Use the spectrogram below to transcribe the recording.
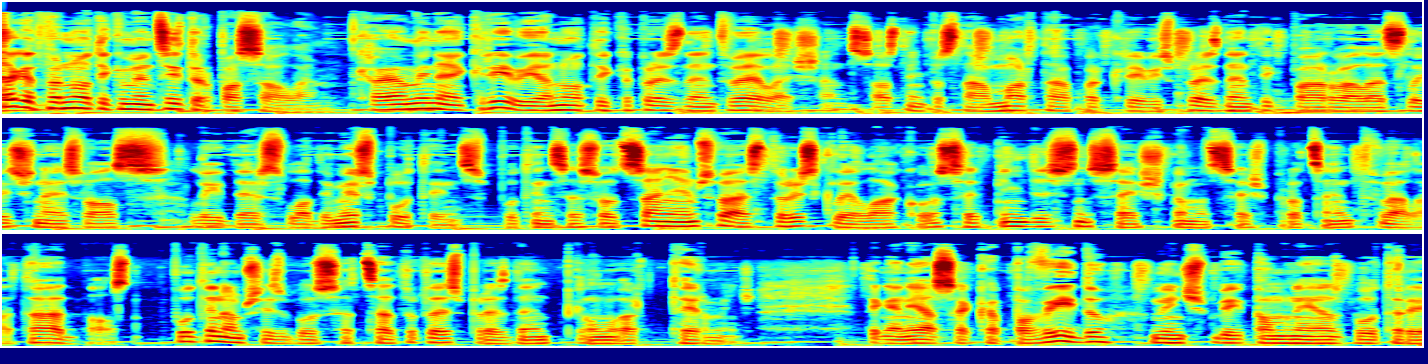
Tagad par notikumiem citur pasaulē. Kā jau minēju, Krievijā notika prezidenta vēlēšanas. 18. martā par Krievijas prezidentu tika pārvēlēts līdzinājums valsts līderis Vladimirs Putins. Putins esot saņēmis vēsturiski lielāko 76,6% vēlētāju atbalstu. Putinam šis būs ceturtais prezidenta pilnvaru termiņš. Te gan jāsaka, ka pa vidu viņš bija pamanījās būt arī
